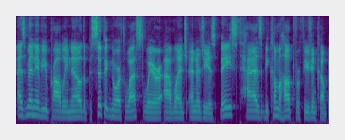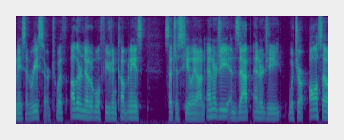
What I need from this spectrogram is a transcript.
As many of you probably know, the Pacific Northwest, where Avalanche Energy is based, has become a hub for fusion companies and research, with other notable fusion companies such as Helion Energy and Zap Energy, which are also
